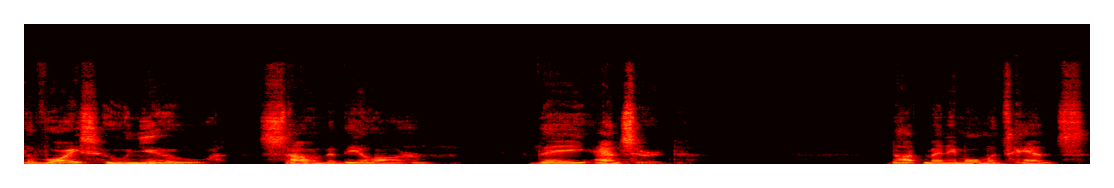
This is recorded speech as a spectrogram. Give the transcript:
The voice who knew sounded the alarm. They answered. Not many moments hence,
